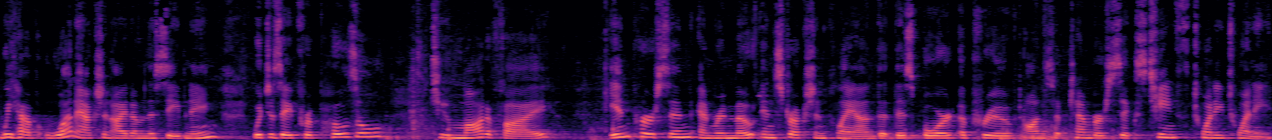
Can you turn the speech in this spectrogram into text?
We have one action item this evening, which is a proposal to modify in-person and remote instruction plan that this board approved on September 16th, 2020.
